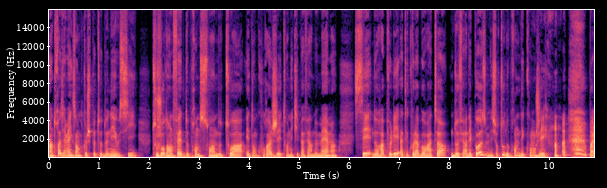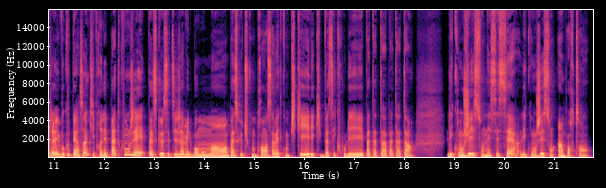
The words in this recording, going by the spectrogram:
Un troisième exemple que je peux te donner aussi, toujours dans le fait de prendre soin de toi et d'encourager ton équipe à faire de même, c'est de rappeler à tes collaborateurs de faire des pauses, mais surtout de prendre des congés. Moi, j'avais beaucoup de personnes qui prenaient pas de congés parce que c'était jamais le bon moment, parce que tu comprends, ça va être compliqué, l'équipe va s'écrouler, patata, patata. Les congés sont nécessaires, les congés sont importants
